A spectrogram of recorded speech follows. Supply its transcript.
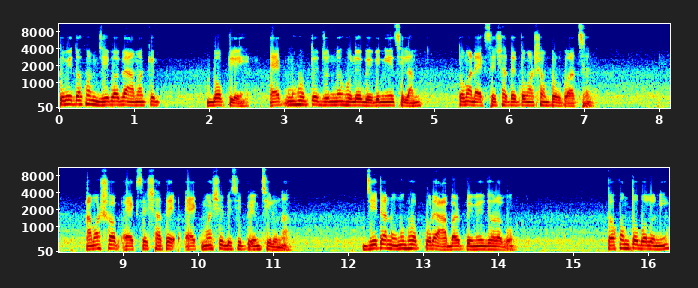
তুমি তখন যেভাবে আমাকে বকলে, এক মুহূর্তের জন্য হলেও ভেবে নিয়েছিলাম তোমার এক্সের সাথে তোমার সম্পর্ক আছে। আমার সব এক্সের সাথে এক মাসের বেশি প্রেম ছিল না। যেটা অনুভব করে আবার প্রেমে জড়াবো। তখন তো বলনি,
